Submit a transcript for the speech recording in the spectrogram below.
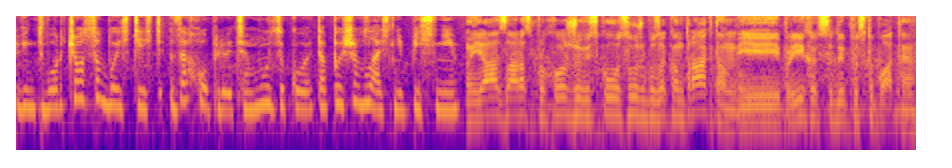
Він творча особистість, захоплюється музикою та пише власні пісні. Ну, Я зараз проходжу військову службу за контрактом і приїхав сюди поступати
